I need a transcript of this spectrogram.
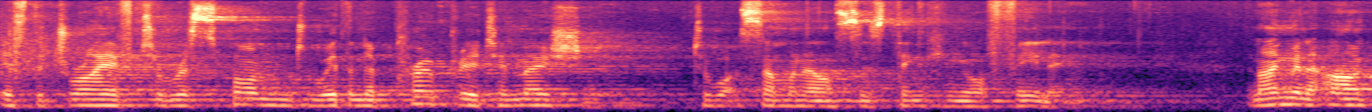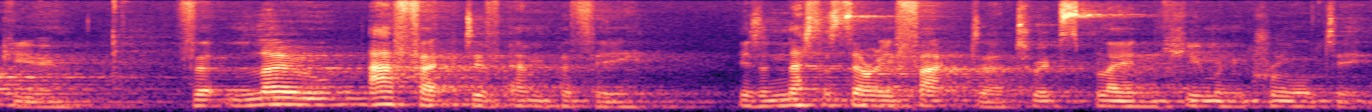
is the drive to respond with an appropriate emotion to what someone else is thinking or feeling. And I'm going to argue that low affective empathy is a necessary factor to explain human cruelty.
